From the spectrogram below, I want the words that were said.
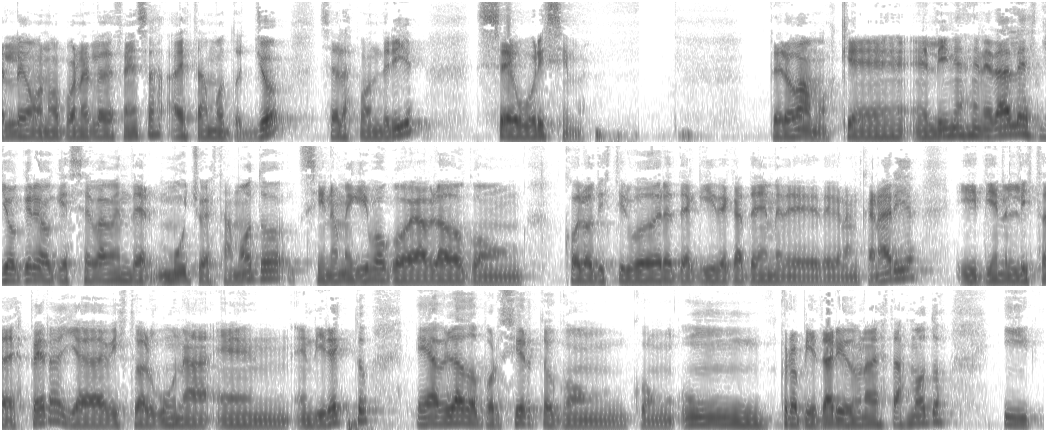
o no ponerle defensas a esta moto. Yo se las pondría segurísimo. Pero vamos, que en líneas generales yo creo que se va a vender mucho esta moto. Si no me equivoco, he hablado con, los distribuidores de aquí de KTM de, Gran Canaria y tienen lista de espera. Ya he visto alguna en, en directo. He hablado, por cierto, con, con un propietario de una de estas motos y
